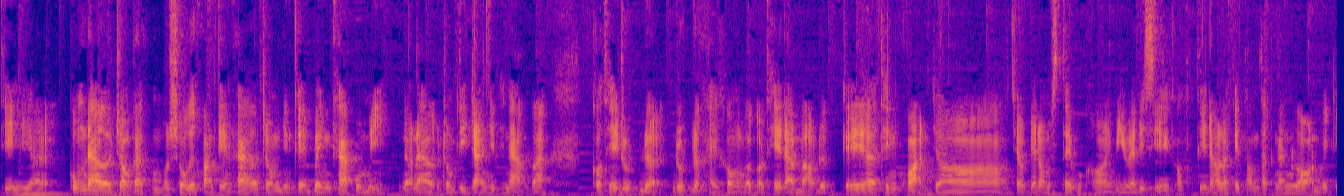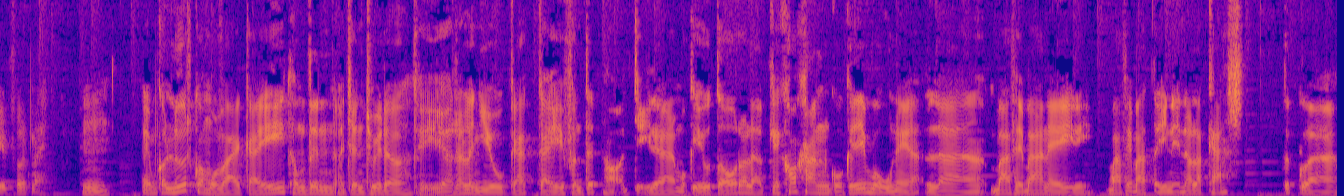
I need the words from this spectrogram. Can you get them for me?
Thì uh, cũng đang ở trong các một số cái khoản tiền khác ở trong những cái bánh khác của Mỹ. Nó đang ở trong tình trạng như thế nào và có thể rút được rút được hay không và có thể đảm bảo được cái thanh khoản cho cho cái đồng stablecoin USDC hay không. Thì đó là cái tóm tắt ngắn gọn về cái first này. Ừ em có lướt qua một vài cái thông tin ở trên Twitter thì ờ, rất là nhiều các cái phân tích họ chỉ ra một cái yếu tố đó là cái khó khăn của cái vụ này là 3,3 này 3,3 tỷ này nó là cash. Tức là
